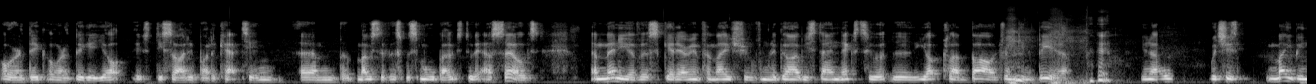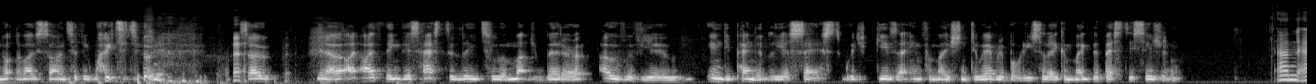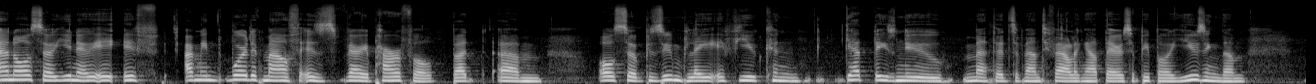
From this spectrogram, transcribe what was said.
or a big or a bigger yacht. It's decided by the captain. Um, but most of us with small boats do it ourselves, and many of us get our information from the guy we stand next to at the yacht club bar drinking a beer. You know, which is maybe not the most scientific way to do it. So, you know, I, I think this has to lead to a much better overview, independently assessed, which gives that information to everybody so they can make the best decision. And and also, you know, if I mean, word of mouth is very powerful, but um, also presumably, if you can get these new methods of anti-fouling out there, so people are using them,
